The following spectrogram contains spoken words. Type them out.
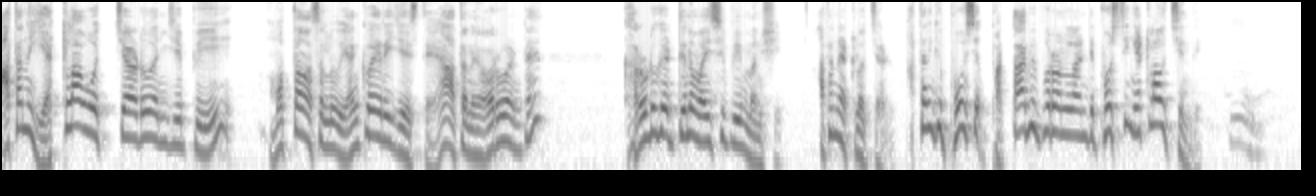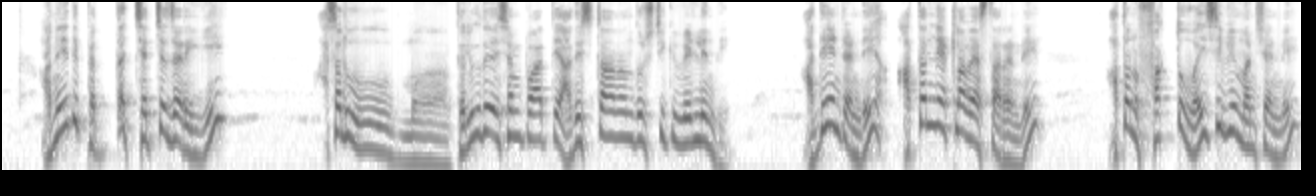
అతను ఎట్లా వచ్చాడు అని చెప్పి మొత్తం అసలు ఎంక్వైరీ చేస్తే అతను ఎవరు అంటే కరుడు కట్టిన వైసీపీ మనిషి. అతను ఎట్లా వచ్చాడు అతనికి పోస్ట్ పట్టాభిపురం లాంటి పోస్టింగ్ ఎట్లా వచ్చింది? అనేది పెద్ద చర్చ జరిగి అసలు తెలుగుదేశం పార్టీ అధిష్టానం దృష్టికి వెళ్ళింది. అదేంటండి? అతన్ని ఎట్లా వేస్తారండి? అతను ఫక్తు వైసీపీ మనిషి అండి.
